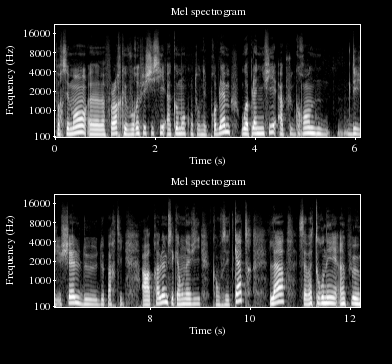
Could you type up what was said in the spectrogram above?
forcément, euh, va falloir que vous réfléchissiez à comment contourner le problème ou à planifier à plus grande échelle de, de partie. Alors, le problème, c'est qu'à mon avis, quand vous êtes quatre, là, ça va tourner un peu,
